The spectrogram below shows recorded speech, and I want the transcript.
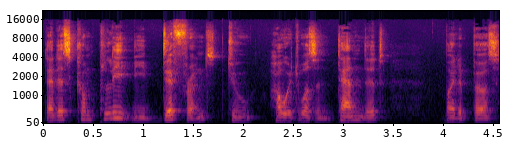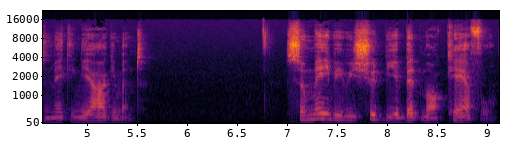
that is completely different to how it was intended by the person making the argument. So maybe we should be a bit more careful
